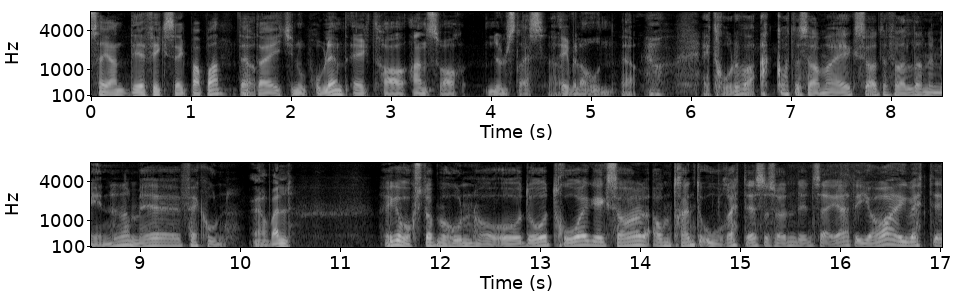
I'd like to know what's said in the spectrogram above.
sier han det fikser jeg, pappa. Dette er ikke noe problem. Jeg tar ansvar. Null stress. Jeg vil ha hund. Ja. Jeg tror det var akkurat det samme jeg sa til foreldrene mine da vi fikk hund. Ja vel. Jeg har vokst opp med hund, og, og da tror jeg jeg sa omtrent ordrett det som sønnen din sier, at ja, jeg vet det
